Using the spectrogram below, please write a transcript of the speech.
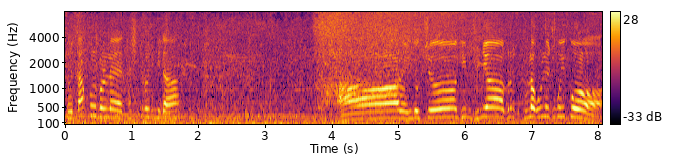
저 땅굴벌레 다시 뚫어줍니다. 아 맹독충 김준혁 그러면서 굴락 올려주고 있고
